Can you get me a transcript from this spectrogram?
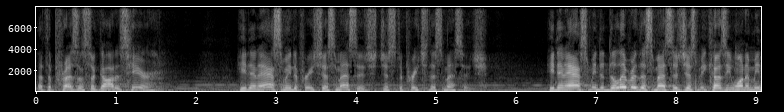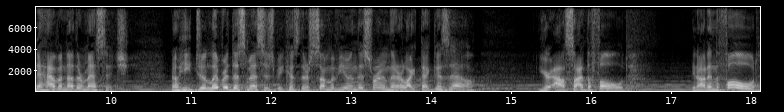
that the presence of God is here. He didn't ask me to preach this message just to preach this message. He didn't ask me to deliver this message just because he wanted me to have another message. No, he delivered this message because there's some of you in this room that are like that gazelle. You're outside the fold. You're not in the fold.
